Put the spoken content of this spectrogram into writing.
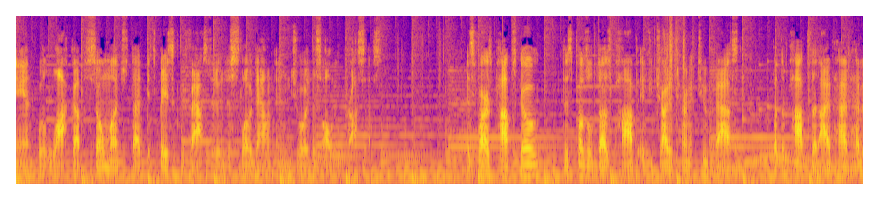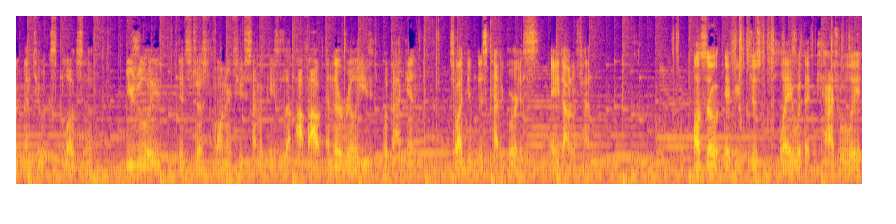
and will lock up so much that it's basically faster to just slow down and enjoy the solving process. As far as pops go, this puzzle does pop if you try to turn it too fast, but the pops that I've had haven't been too explosive. Usually it's just one or two centerpieces that pop out and they're really easy to put back in. So I'd give this category a 8 out of 10. Also, if you just play with it casually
